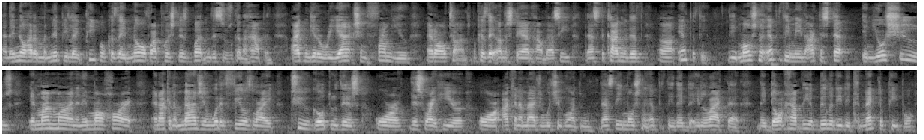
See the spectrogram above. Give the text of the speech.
and they know how to manipulate people because they know if I push this button, this is going to happen. I can get a reaction from you at all times because they understand how that's, that's the cognitive uh, empathy. The emotional empathy means I can step in your shoes, in my mind, and in my heart, and I can imagine what it feels like to go through this or this right here, or I can imagine what you're going through. That's the emotional empathy. They, they lack that. They don't have the ability to connect to people,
